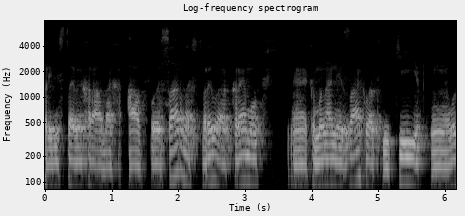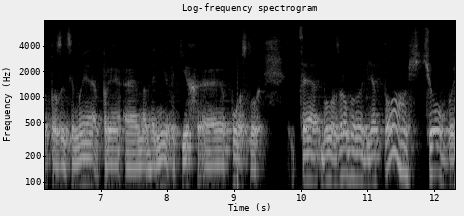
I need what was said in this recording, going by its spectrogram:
при місцевих радах. А в Сарнах створили окрему е, комунальний заклад, який от позиціонує при наданні таких послуг. Це було зроблено для того, щоб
